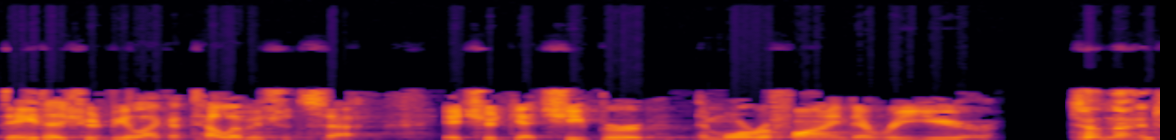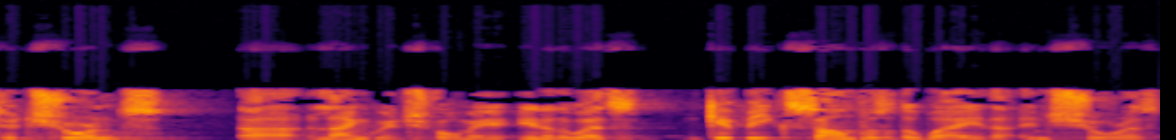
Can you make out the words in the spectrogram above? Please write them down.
Data should be like a television set. It should get cheaper and more refined every year. Turn that into insurance uh, language for me. In other words, give me examples of the way that insurers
